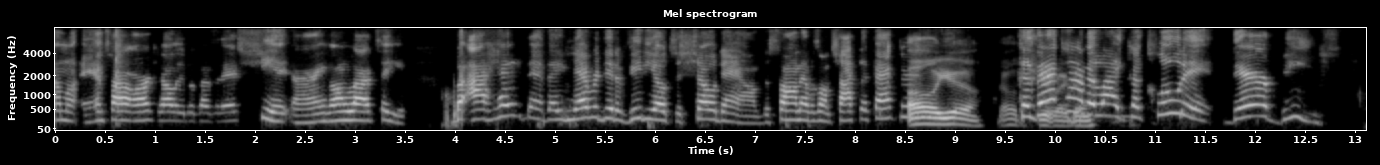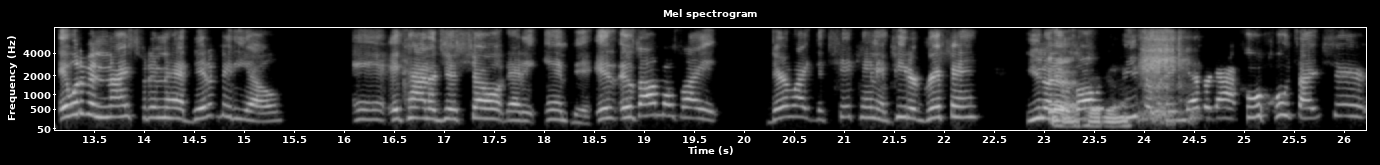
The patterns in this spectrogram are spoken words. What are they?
am an anti R Kelly because of that shit. I ain't gonna lie to you. But I hate that they never did a video to Showdown, the song that was on Chocolate Factory. Oh yeah. That Because that right kind there. of like concluded their beef. It would have been nice for them to have did a video, and it kind of just showed that it ended. It, it was almost like they're like the chicken and Peter Griffin. You know, they was always yeah. beefing, but they never got cool type shit.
